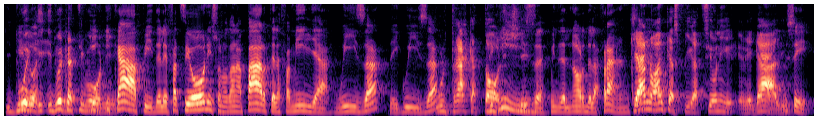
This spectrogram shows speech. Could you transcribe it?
I due, i- i due cattivoni. i, i capi delle fazioni sono da una parte la famiglia Guisa, dei Guisa, ultracattolici Guise, quindi del nord della Francia, che hanno anche aspirazioni regali. sì,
